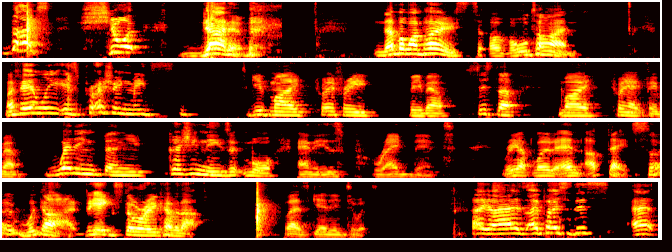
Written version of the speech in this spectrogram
Nice! Short! Got him! Number one post of all time. My family is pressuring me to give my 23 female sister my 28 female wedding venue because she needs it more and is pregnant. Re-upload and update. So we got a big story coming up. Let's get into it. Hey guys, I posted this at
